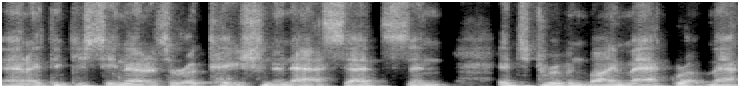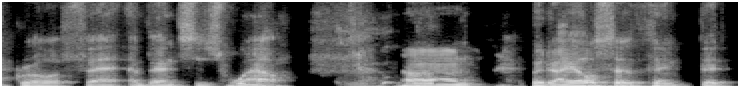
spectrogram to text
And I think you're seeing that as a rotation in assets, and it's driven by macro macro events as well. Um, but I also think that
